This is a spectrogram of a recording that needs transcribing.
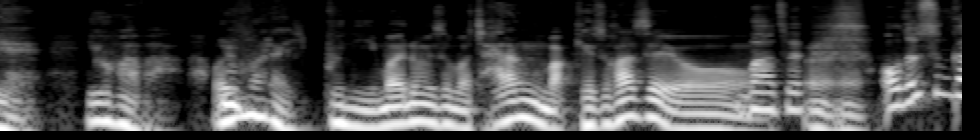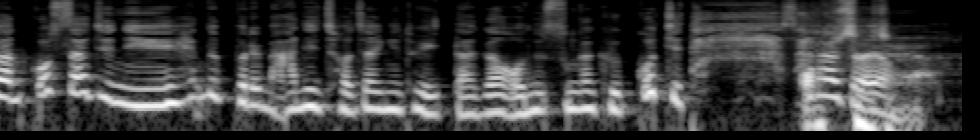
예 이거 봐봐 얼마나 이쁘니 막 이러면서 막 자랑 막 계속 하세요. 맞아요. 네. 어느 순간 꽃 사진이 핸드폰에 많이 저장이 돼 있다가 어느 순간 그 꽃이 다 사라져요. 없어져요.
